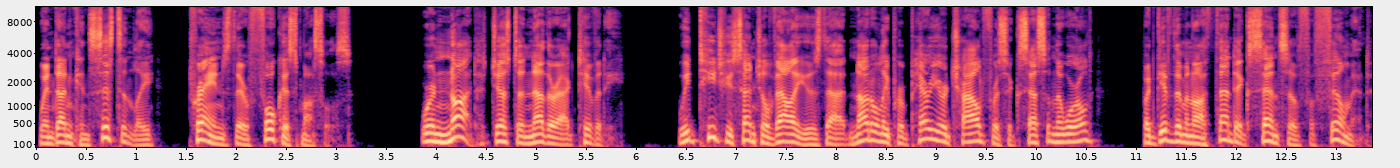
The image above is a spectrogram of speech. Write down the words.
when done consistently, trains their focus muscles. We're not just another activity. We teach essential values that not only prepare your child for success in the world, but give them an authentic sense of fulfillment,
